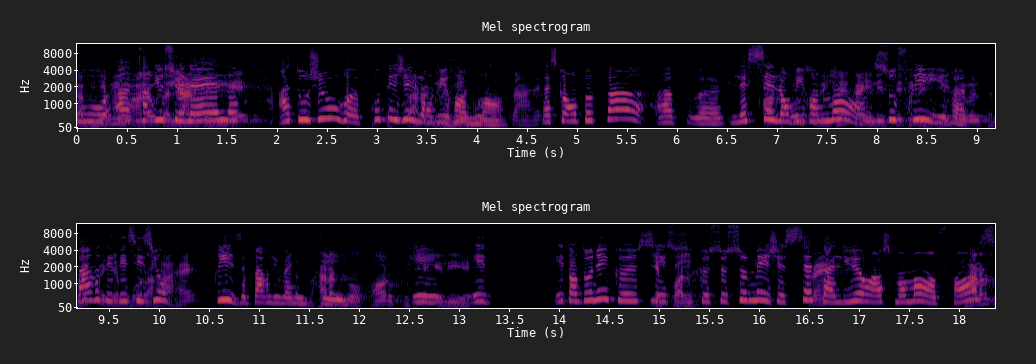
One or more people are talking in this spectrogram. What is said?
euh, traditionnel, à toujours euh, protéger l'environnement, parce qu'on ne peut pas euh, euh, laisser l'environnement souffrir par des décisions prises par l'humanité. Et, étant donné que, ce sommet G7 a lieu en ce moment en France,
